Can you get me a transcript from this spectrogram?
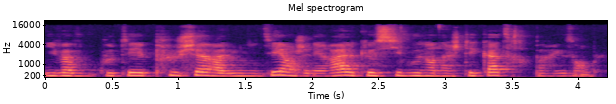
il va vous coûter plus cher à l'unité en général que si vous en achetez 4 par exemple.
